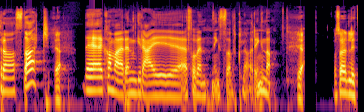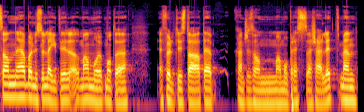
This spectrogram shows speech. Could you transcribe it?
fra start, Ja. det kan være en grei eh, forventningsavklaring, da. Og så er det litt sånn, jeg har bare lyst til å legge til at man må jo på en måte Jeg følte i stad at jeg, kanskje sånn, man må presse seg sjæl litt, men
